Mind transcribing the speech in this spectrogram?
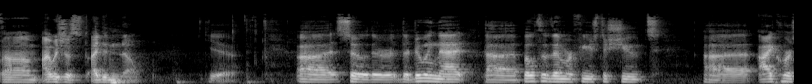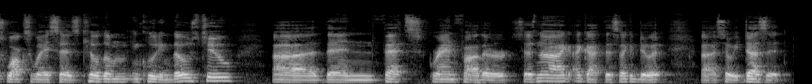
Um, I was just I didn't know. Yeah. Uh, so they're they're doing that. Uh, both of them refuse to shoot. Uh, Eichhorst walks away, says, "Kill them, including those two. Uh, then Fet's grandfather says, "No, I, I got this. I can do it." Uh, so he does it,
